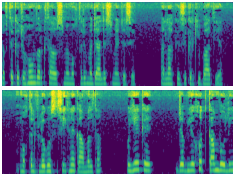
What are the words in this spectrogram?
ہفتے کا جو ہوم ورک تھا اس میں مختلف مجالس میں جیسے اللہ کے ذکر کی بات یا مختلف لوگوں سے سیکھنے کا عمل تھا وہ یہ کہ جب یہ خود کم بولی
